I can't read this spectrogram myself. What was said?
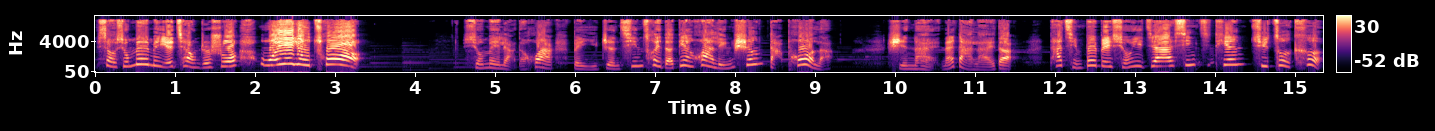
小熊妹妹也抢着说：“我也有错。”兄妹俩的话被一阵清脆的电话铃声打破了，是奶奶打来的。她请贝贝熊一家星期天去做客。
